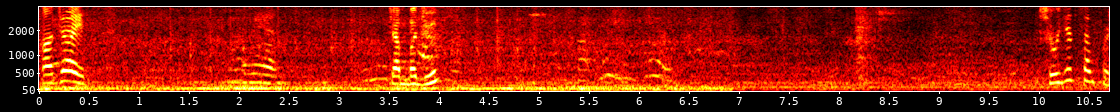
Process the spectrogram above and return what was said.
Oh, Joyce. Ano yan? Jamba juice? Should we get some for?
